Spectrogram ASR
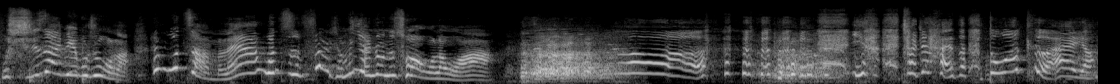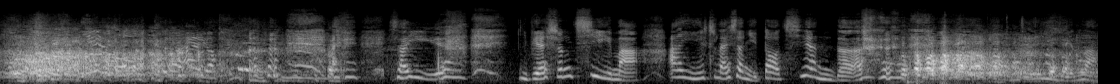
我实在憋不住了！哎，我怎么了呀？我只犯什么严重的错误了？我？啊，呀，瞧这孩子多可爱呀！你也多可爱呀！哎，小雨，你别生气嘛，阿姨是来向你道歉的。我们家丽云了，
